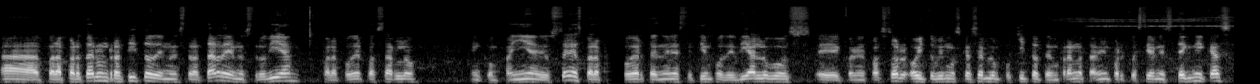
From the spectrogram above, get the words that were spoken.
uh, para apartar un ratito de nuestra tarde, de nuestro día, para poder pasarlo en compañía de ustedes, para poder tener este tiempo de diálogos eh, con el pastor. Hoy tuvimos que hacerlo un poquito temprano también por cuestiones técnicas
